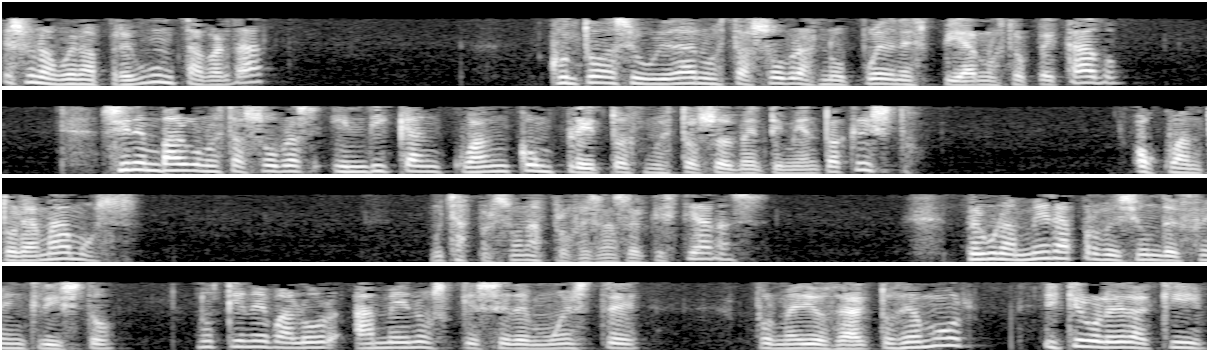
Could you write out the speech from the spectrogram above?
Es una buena pregunta, ¿verdad? Con toda seguridad nuestras obras no pueden espiar nuestro pecado. Sin embargo, nuestras obras indican cuán completo es nuestro sometimiento a Cristo o cuánto le amamos. Muchas personas profesan ser cristianas, pero una mera profesión de fe en Cristo no tiene valor a menos que se demuestre por medios de actos de amor. Y quiero leer aquí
